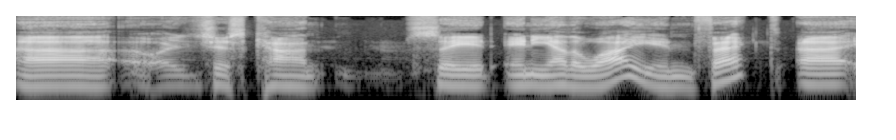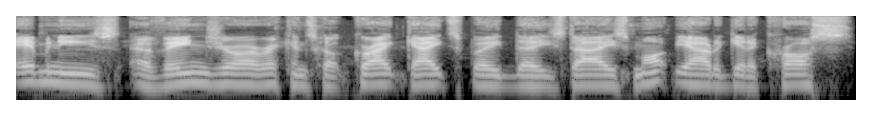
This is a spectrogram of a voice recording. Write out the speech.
Uh, I just can't see it any other way. In fact, uh, Ebony's Avenger, I reckon, has got great gate speed these days. Might be able to get across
